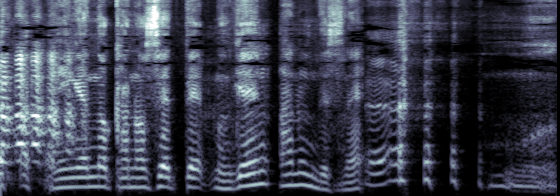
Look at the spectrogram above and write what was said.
人間の可能性って無限あるんですね。無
